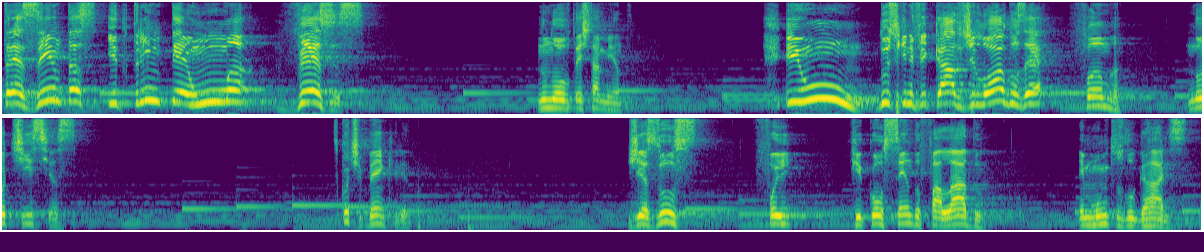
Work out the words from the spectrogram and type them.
331 vezes no Novo Testamento. E um dos significados de logos é fama, notícias. Escute bem, querido. Jesus foi ficou sendo falado em muitos lugares.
